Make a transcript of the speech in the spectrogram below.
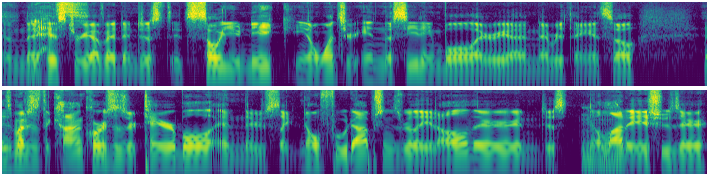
and the Yes. history of it, and just it's so unique. You know, once you're in the seating bowl area and everything, and so as much as the concourses are terrible and there's like no food options really at all there, and just you know, a lot of issues there.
